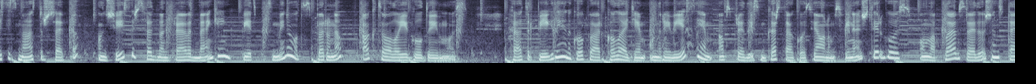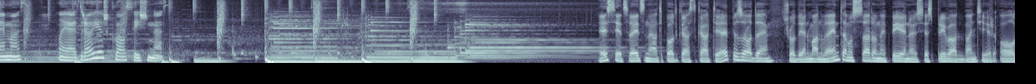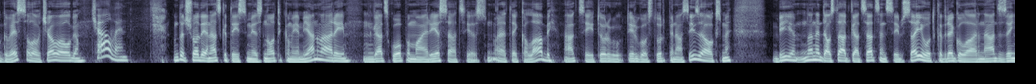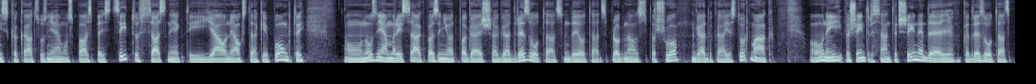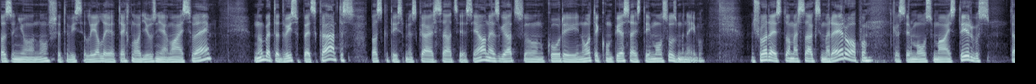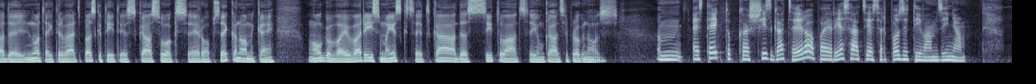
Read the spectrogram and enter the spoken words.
Es esmu Māstra Šepa, un šīs ir Svetbank Private Banking 15 minūtes par un ap aktuālo ieguldījumos. Katru piekdienu kopā ar kolēģiem un arī viesiem apspriedīsim karstākos jaunumus finanšu tirgos un labklājības veidošanas tēmās, lai aizraujoši klausīšanās. Esiet sveicināti podkāstu kārtījā epizodē. Šodien man ventam uz sarunu ir pievienojusies privāta banķiera Olga Veselova. Čau, Olga! Čau, Vent! Nu, tad šodien atskatīsimies notikumiem janvārī. Gads kopumā ir iesācies, nu, varētu teikt, ka labi. Akciju turgu, tirgos turpinās izaugsme. Bija nu, nedaudz tāda kā sacensības sajūta, kad regulāri nāca ziņas, ka kāds uzņēmums pārspēs citus, sasniegti jauni augstākie punkti. Un uzņēmumi arī sāka paziņot pagājušā gada rezultātus un deva tādas prognozes par šo gadu, kā ies turpmāk. Un īpaši interesanti ir šī nedēļa, kad rezultāts paziņo nu, šie visi lielie tehnoloģiju uzņēmumi ASV. Nu, bet tad visu pēc kārtas paskatīsimies, kā ir sācies jaunais gads un kuri notikumi piesaistīja mūsu uzmanību. Šoreiz tomēr sāksim ar Eiropu, kas ir mūsu mājas tirgus. Tādēļ noteikti ir vērts paskatīties, kā sokas Eiropas ekonomikai. Olga, vai var īsumā ieskicēt, kāda situācija un kādas ir prognozes? Um, es teiktu, ka šis gads Eiropā ir iesācies ar pozitīvām ziņām.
